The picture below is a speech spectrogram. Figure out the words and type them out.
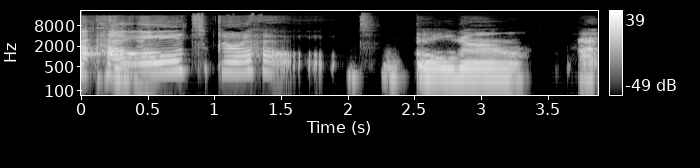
H- how yeah. old, girl? How old? Older. Uh,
